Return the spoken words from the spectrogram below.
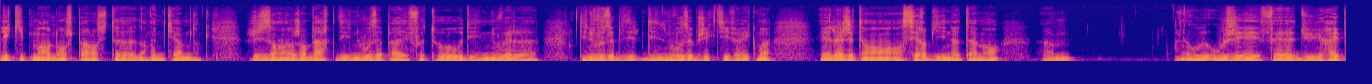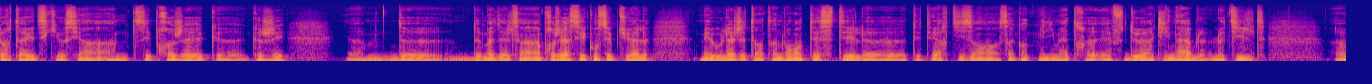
l'équipement dont je parle ensuite dans VonCam. Donc j'embarque des nouveaux appareils photo, des, nouveaux, des nouveaux objectifs avec moi. Et là j'étais en, Serbie notamment où, j'ai fait du Hypertides, qui est aussi un, de ces projets que, que j'ai euh, de, de modèles. C'est un, projet assez conceptuel, mais où là j'étais en train de vraiment tester le TT Artisan 50 mm f2 inclinable, le tilt, euh,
